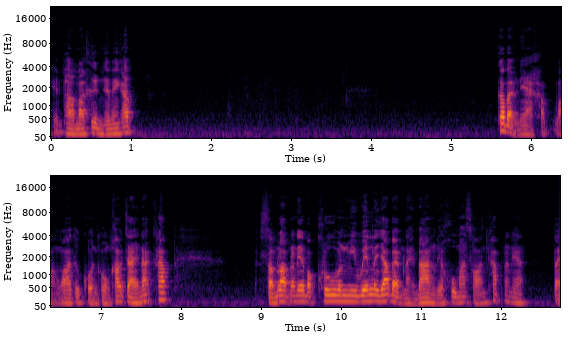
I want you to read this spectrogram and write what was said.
เห็นภาพมากขึ้นใช่ไหมครับ ก็แบบนี้ครับ หวังว่าทุกคนคงเข้าใจนะครับสำหรับนักเรียนบอกครูมันมีเว้นระยะแบบไหนบ้าง เดี๋ยวครูมาสอนครับนักเรียน แต่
